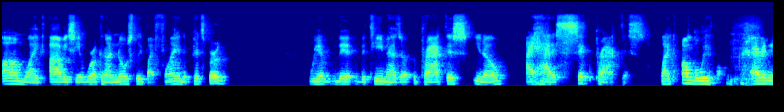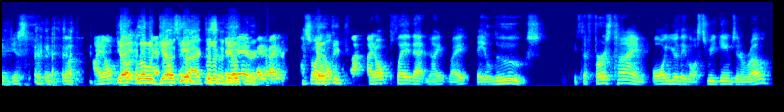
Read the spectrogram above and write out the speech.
I'm like, obviously, working on no sleep. I fly into Pittsburgh. We have the, the team has a, a practice. You know, I had a sick practice like unbelievable. Everything just freaking. I don't. Guilt, little guilty. Little guilty. Yeah, right, right. So guilty. I don't. I don't play that night. Right. They lose. It's the first time all year they lost three games in a row.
